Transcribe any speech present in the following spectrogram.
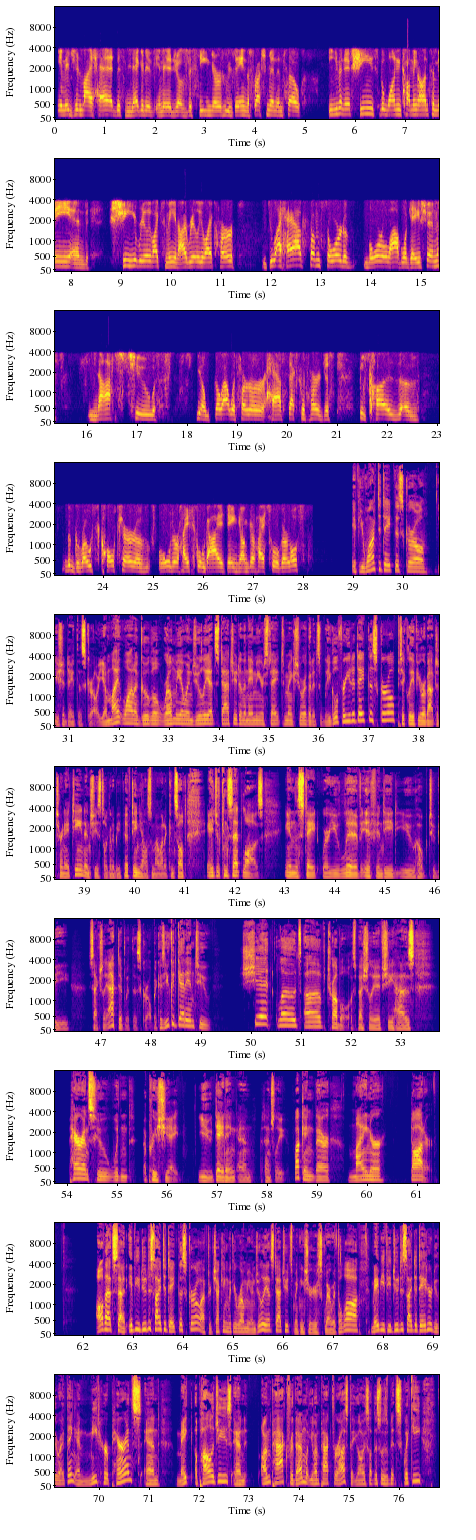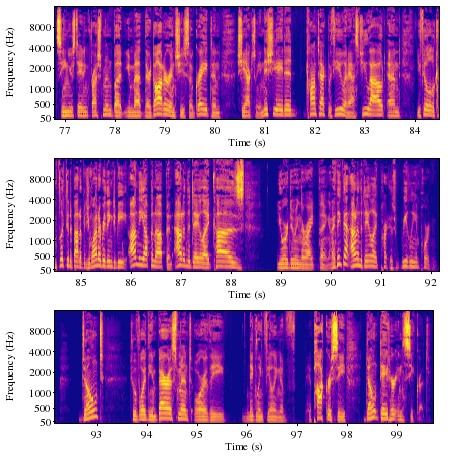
image in my head, this negative image of the senior who's dating the freshman. And so, even if she's the one coming on to me and she really likes me and I really like her, do I have some sort of moral obligation not to, you know, go out with her or have sex with her just because of the gross culture of older high school guys dating younger high school girls? If you want to date this girl, you should date this girl. You might want to Google Romeo and Juliet statute in the name of your state to make sure that it's legal for you to date this girl, particularly if you're about to turn 18 and she's still going to be 15. You also might want to consult age of consent laws. in the state where you live, if indeed you hope to be sexually active with this girl, because you could get into shit loads of trouble, especially if she has parents who wouldn't appreciate you dating and potentially fucking their minor daughter. All that said, if you do decide to date this girl after checking with your Romeo and Juliet statutes, making sure you're square with the law, maybe if you do decide to date her, do the right thing and meet her parents and make apologies and unpack for them what you unpacked for us that you always thought this was a bit squicky seniors dating freshmen but you met their daughter and she's so great and she actually initiated contact with you and asked you out and you feel a little conflicted about it but you want everything to be on the up and up and out in the daylight cuz you're doing the right thing. And i think that out in the daylight part is really important. Don't to avoid the embarrassment or the niggling feeling of hypocrisy don't date her in secret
